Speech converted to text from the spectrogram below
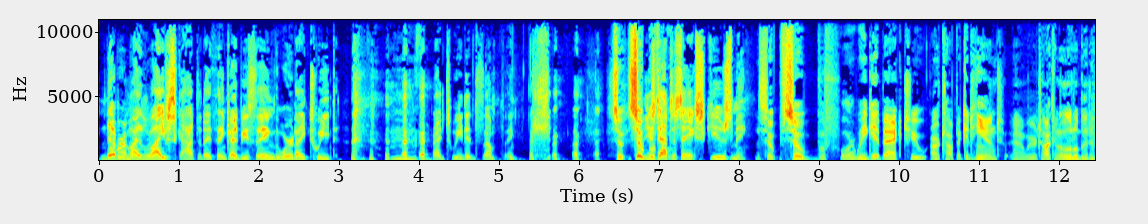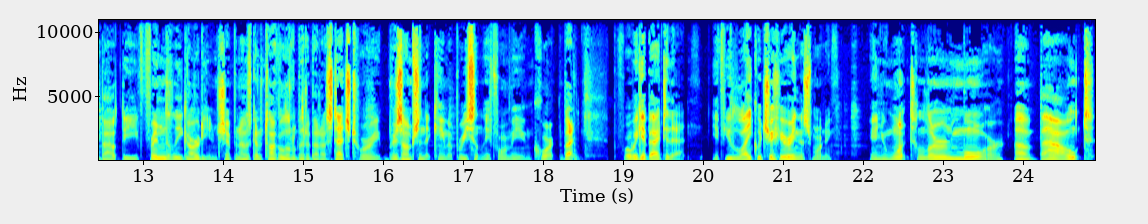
never in my life, Scott, did I think I'd be saying the word I tweet. Mm. I tweeted something. so, so you just to have to say "excuse me." So, so before we get back to our topic at hand, uh, we were talking a little bit about the friendly guardianship, and I was going to talk a little bit about a statutory presumption that came up recently for me in court. But before we get back to that, if you like what you're hearing this morning and you want to learn more about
